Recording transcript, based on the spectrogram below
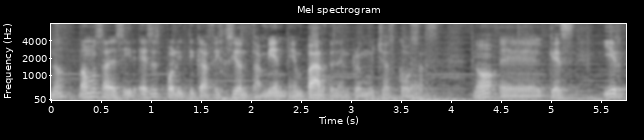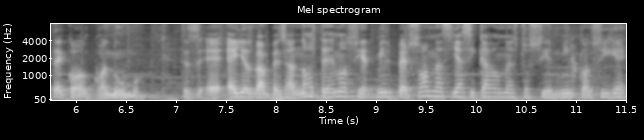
¿no? Vamos a decir, esa es política ficción también, en parte, entre muchas cosas, ¿no? Eh, que es irte con humo. Entonces eh, ellos van pensando, no, tenemos 100 mil personas, ya si cada uno de estos 100 mil consigue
